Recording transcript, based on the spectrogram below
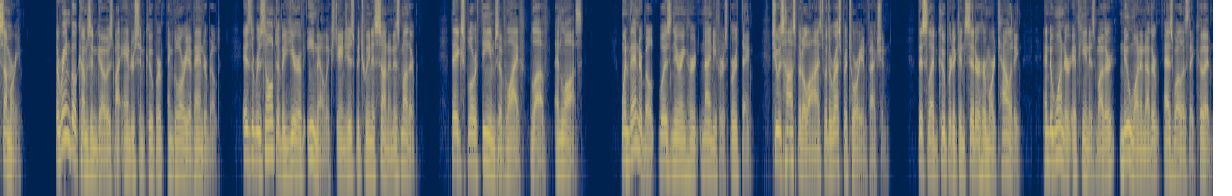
Summary The Rainbow Comes and Goes by Anderson Cooper and Gloria Vanderbilt is the result of a year of email exchanges between a son and his mother. They explore themes of life, love, and loss. When Vanderbilt was nearing her 91st birthday, she was hospitalized with a respiratory infection. This led Cooper to consider her mortality and to wonder if he and his mother knew one another as well as they could.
